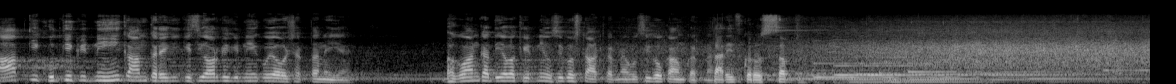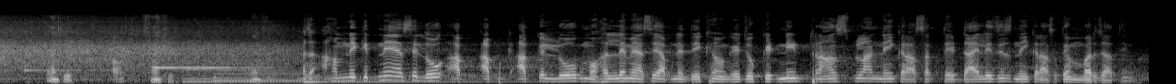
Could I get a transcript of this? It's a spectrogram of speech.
आपकी खुद की किडनी ही काम करेगी किसी और की किडनी की कोई आवश्यकता नहीं है। भगवान का दिया हुआ किडनी उसी को स्टार्ट करना है उसी को काम करना है। तारीफ़ करो सब। Thank you thank you thank you अच्छा हमने कितने ऐसे लोग आप, आप आपके लोग मोहल्ले में ऐसे आपने देखे होंगे जो किडनी ट्रांसप्लांट नहीं करा सकते डायलिसिस नहीं करा सकते मर जाते हैं।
